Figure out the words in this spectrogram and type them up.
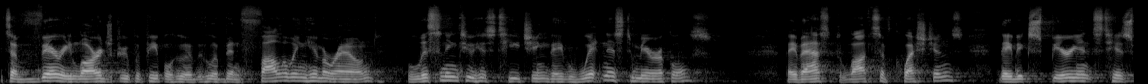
it's a very large group of people who have, who have been following him around, listening to his teaching. They've witnessed miracles, they've asked lots of questions, they've experienced his,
